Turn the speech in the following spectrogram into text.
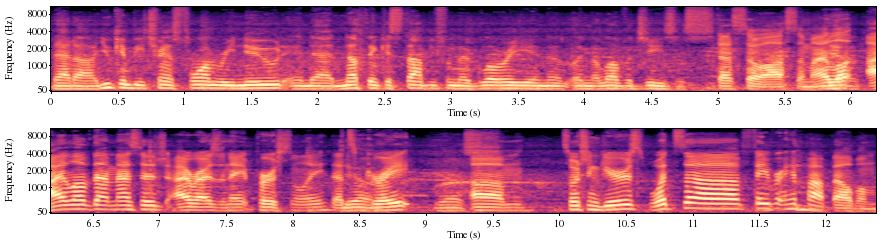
that uh, you can be transformed, renewed, and that nothing can stop you from the glory and the, and the love of Jesus. That's so awesome. I Yeah. love I love that message. I resonate personally. That's Yeah. great. Yes. Um, switching gears, what's a favorite hip hop album?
